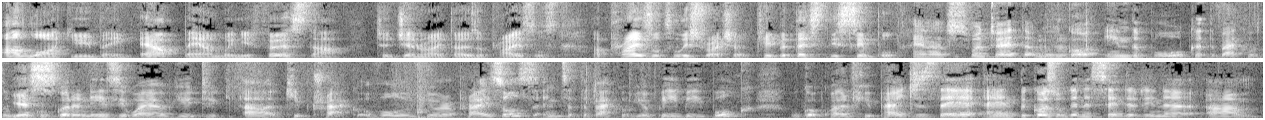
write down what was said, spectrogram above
Unlike you being outbound when you first start to generate those appraisals. Appraisal to list ratio. Keep it this, this simple. And I just want to add that we've got in the book, at the back of the Mm-hmm. Yes. book, we've got an easy way of you to uh, keep track of all of your appraisals. And it's at the back of your PB book. We've got quite a few pages there. And because we're going to send it in a um,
